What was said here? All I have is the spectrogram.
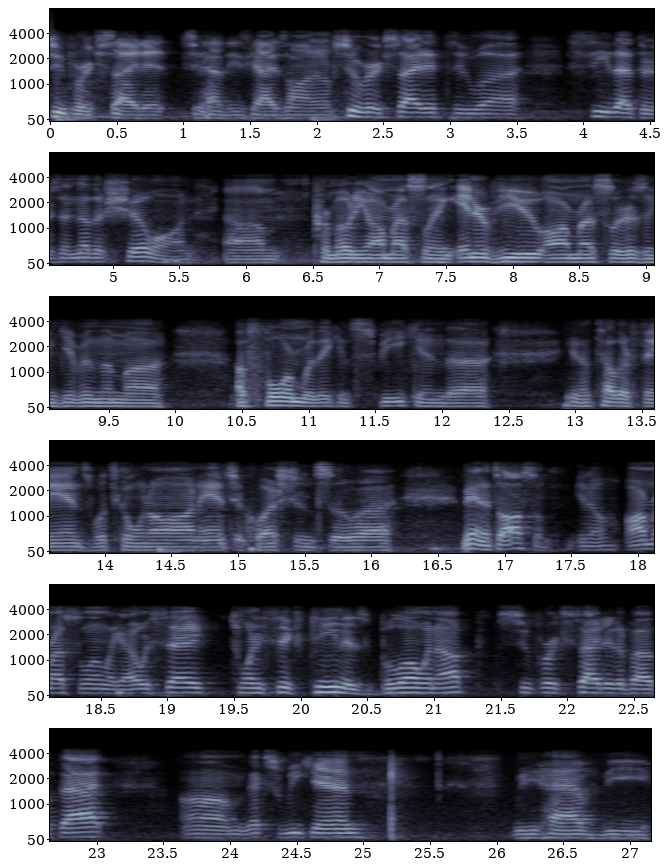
super excited to have these guys on, and I'm super excited to uh, see that there's another show on um, promoting arm wrestling, interview arm wrestlers, and giving them a, a forum where they can speak and. Uh, you know, tell their fans what's going on, answer questions. So, uh, man, it's awesome. You know, arm wrestling, like I always say, 2016 is blowing up. Super excited about that. Um, next weekend, we have the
